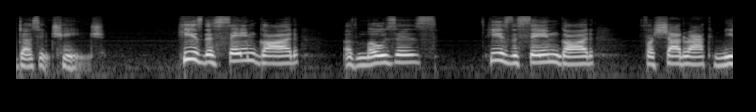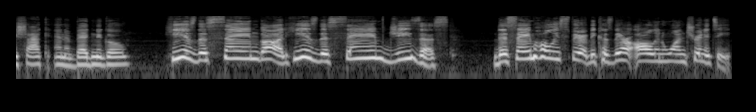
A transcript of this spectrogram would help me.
doesn't change. He is the same God of Moses, he is the same God for Shadrach, Meshach, and Abednego. He is the same God. He is the same Jesus, the same Holy Spirit, because they are all in one Trinity.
